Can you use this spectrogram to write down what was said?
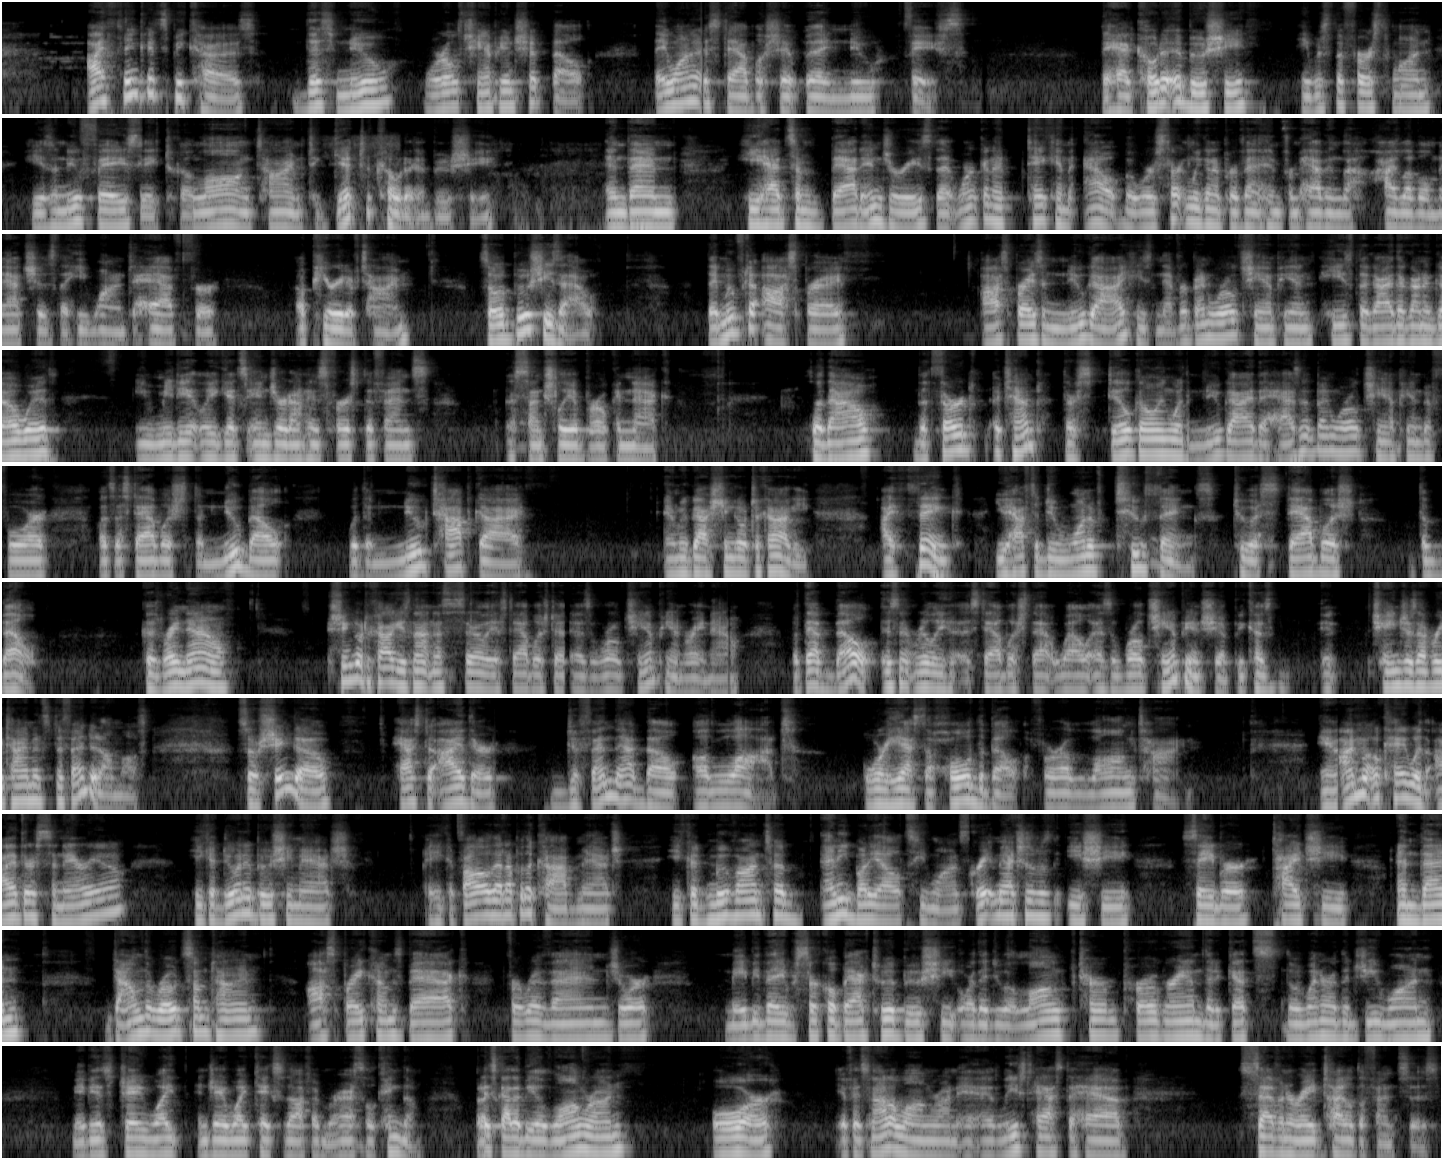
I think it's because this new world championship belt they want to establish it with a new face. They had Kota Ibushi. He was the first one. He's a new face. They took a long time to get to Kota Ibushi. And then he had some bad injuries that weren't going to take him out, but were certainly going to prevent him from having the high level matches that he wanted to have for a period of time. So Ibushi's out. They move to Ospreay. Ospreay's a new guy. He's never been world champion. He's the guy they're going to go with. He immediately gets injured on his first defense, essentially a broken neck. So now the third attempt, they're still going with a new guy that hasn't been world champion before. Let's establish the new belt with a new top guy. And we've got Shingo Takagi. I think you have to do one of two things to establish the belt. Because right now, Shingo Takagi is not necessarily established as a world champion right now, but that belt isn't really established that well as a world championship because it changes every time it's defended almost. So Shingo has to either defend that belt a lot or he has to hold the belt for a long time. And I'm okay with either scenario. He could do an Ibushi match. He could follow that up with a Cobb match. He could move on to anybody else he wants. Great matches with Ishii, Sabre, Taichi, and then down the road sometime, Ospreay comes back for revenge, or maybe they circle back to Ibushi, or they do a long-term program that gets the winner of the G1 Maybe it's Jay White and Jay White takes it off at Wrestle Kingdom. But it's got to be a long run, or if it's not a long run, it at least has to have seven or eight title defenses.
